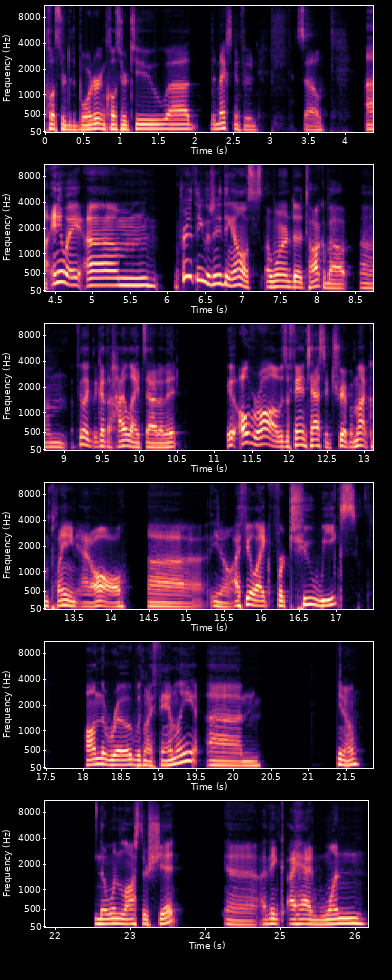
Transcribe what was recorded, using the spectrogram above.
closer to the border and closer to uh, the Mexican food. So, uh, anyway, um, I'm trying to think if there's anything else I wanted to talk about. Um, I feel like I got the highlights out of it. it. Overall, it was a fantastic trip. I'm not complaining at all. Uh, you know, I feel like for two weeks on the road with my family, um, you know, no one lost their shit. Uh, I think I had one,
